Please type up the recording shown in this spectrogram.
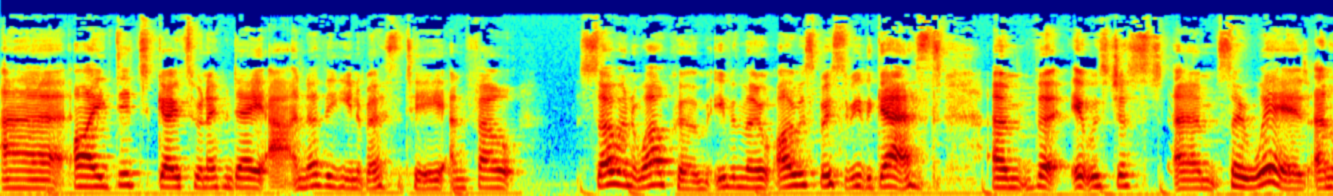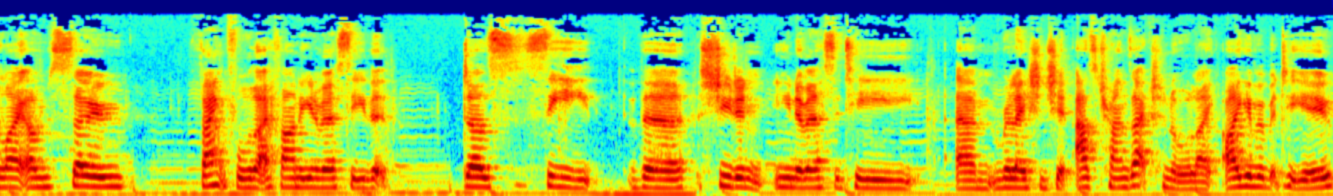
Uh, I did go to an open day at another university and felt so unwelcome, even though I was supposed to be the guest, um, that it was just um, so weird. And like, I'm so thankful that I found a university that does see the student university um, relationship as transactional. Like, I give a bit to you,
